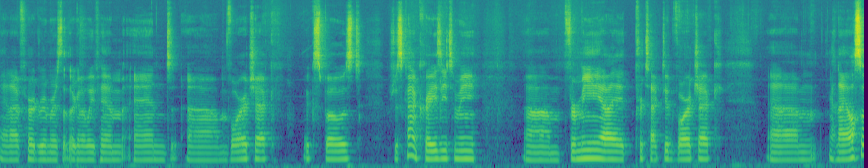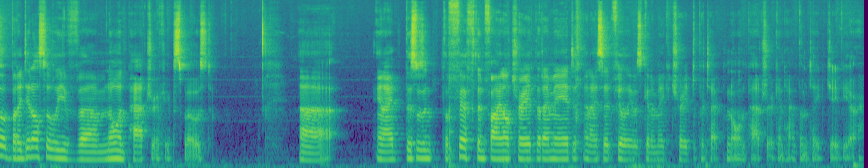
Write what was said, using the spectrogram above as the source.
and I've heard rumors that they're going to leave him and um, Voracek exposed, which is kind of crazy to me. Um, for me, I protected Voracek. Um, and I also, but I did also leave um, Nolan Patrick exposed. Uh, and I this was the fifth and final trade that I made, and I said Philly was going to make a trade to protect Nolan Patrick and have them take JVR.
